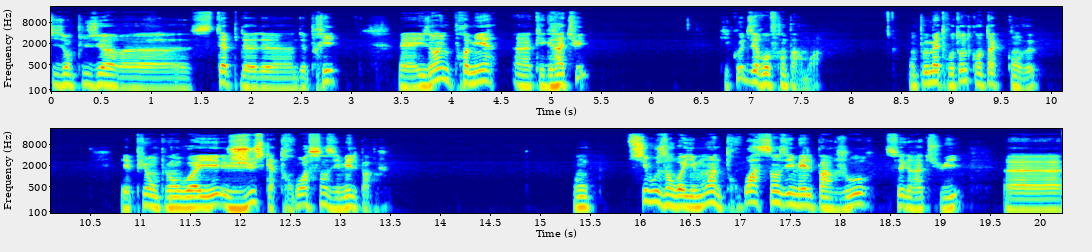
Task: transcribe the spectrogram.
ils ont plusieurs euh, steps de, prix. Ils ont une première euh, qui est gratuite, qui coûte 0 francs par mois. On peut mettre autant de contacts qu'on veut. Et puis, on peut envoyer jusqu'à 300 emails par jour. Donc, si vous envoyez moins de 300 emails par jour, c'est gratuit. Euh,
